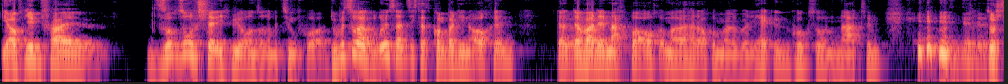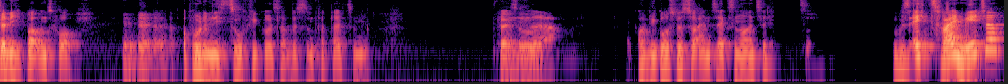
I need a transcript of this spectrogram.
ja, auf jeden Fall, so, so stelle ich mir unsere Beziehung vor. Du bist sogar größer als ich, das kommt bei denen auch hin. Da, da war der Nachbar auch immer, hat auch immer über die Hecke geguckt, so, na Tim. So stelle ich bei uns vor. Obwohl du nicht so viel größer bist im Vergleich zu mir. Vielleicht so, Ja. Komm, wie groß bist du? 1,96? Du bist echt zwei Meter?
